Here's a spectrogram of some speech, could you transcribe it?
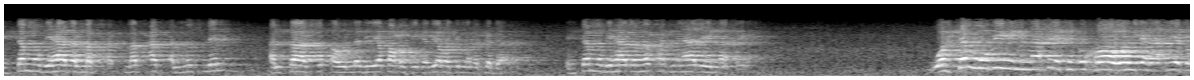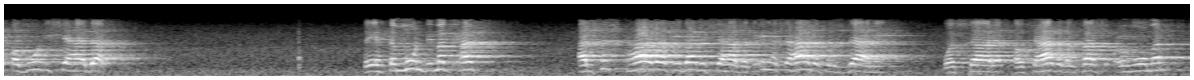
اهتموا بهذا المبحث مبحث المسلم الفاسق أو الذي يقع في كبيرة من الكبائر. اهتموا بهذا المبحث من هذه الناحية. واهتموا به من ناحية أخرى وهي ناحية قبول الشهادات. فيهتمون بمبحث الفسق هذا في باب الشهادة. فإن شهادة الزاني والسارق أو شهادة الفاسق عموما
